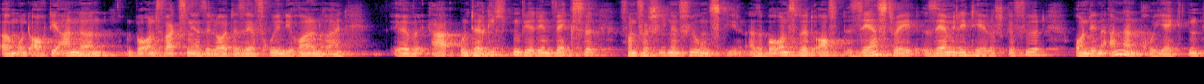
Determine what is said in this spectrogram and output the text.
ähm, und auch die anderen, und bei uns wachsen ja die Leute sehr früh in die Rollen rein, äh, unterrichten wir den Wechsel von verschiedenen Führungsstilen. Also bei uns wird oft sehr straight, sehr militärisch geführt und in anderen Projekten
